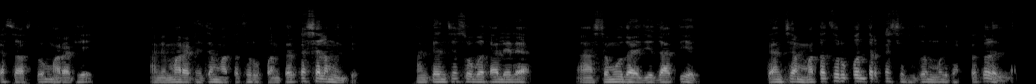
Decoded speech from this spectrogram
कसा असतो मराठी आणि मराठ्याच्या मताचं रूपांतर कशाला म्हणते? आणि त्यांच्यासोबत आलेल्या समुदाय जे जाती आहेत त्यांच्या मताचं रूपांतर कशात होतं मग धक्का कळलं नाही.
